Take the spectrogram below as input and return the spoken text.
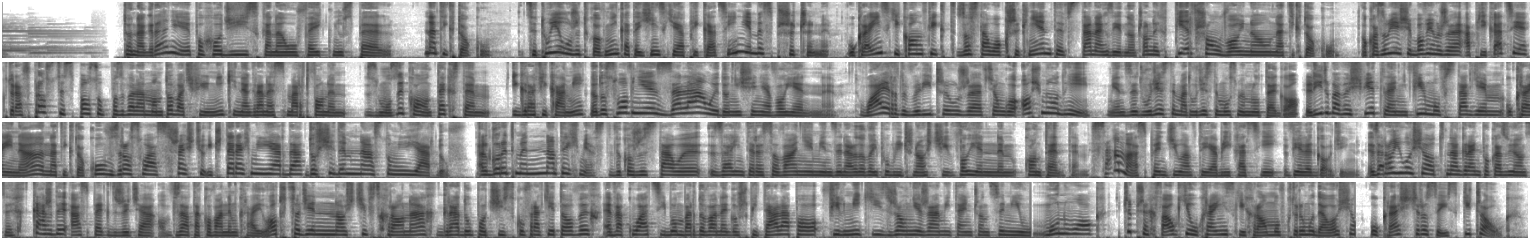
To nagranie pochodzi z kanału fakenews.pl na TikToku. Cytuję użytkownika tej chińskiej aplikacji nie bez przyczyny. Ukraiński konflikt został okrzyknięty w Stanach Zjednoczonych pierwszą wojną na TikToku. Okazuje się bowiem, że aplikację, która w prosty sposób pozwala montować filmiki nagrane smartfonem z muzyką, tekstem i grafikami, no dosłownie zalały doniesienia wojenne. Wired wyliczył, że w ciągu 8 dni, między 20 a 28 lutego, liczba wyświetleń filmów z tagiem Ukraina na TikToku wzrosła z 6,4 miliarda do 17 miliardów. Algorytmy natychmiast wykorzystały zainteresowanie międzynarodowej publiczności wojennym kontentem. Sama spędziłam w tej aplikacji wiele godzin. Zaroiło się od nagrań pokazujących każdy aspekt życia w zaatakowanym kraju. Od codzienności w schronach, gradu pocisków rakietowych, ewakuacji bombardowanego szpitala, po filmiki z żołnierzami tańczącymi moonwalk, czy przechwałki ukraińskich Romów, którym udało się ukraść rosyjski czołg.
